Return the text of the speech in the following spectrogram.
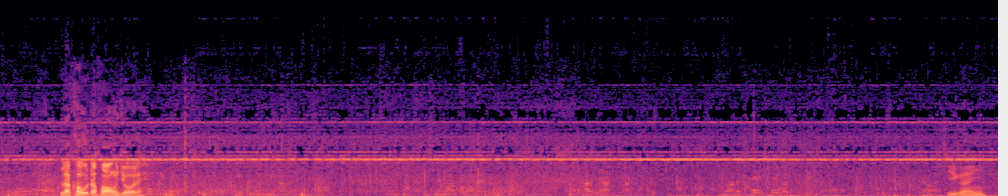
လက်ခုပ်တစ်ဖောင်ကျော်တယ်ဒီကရင်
